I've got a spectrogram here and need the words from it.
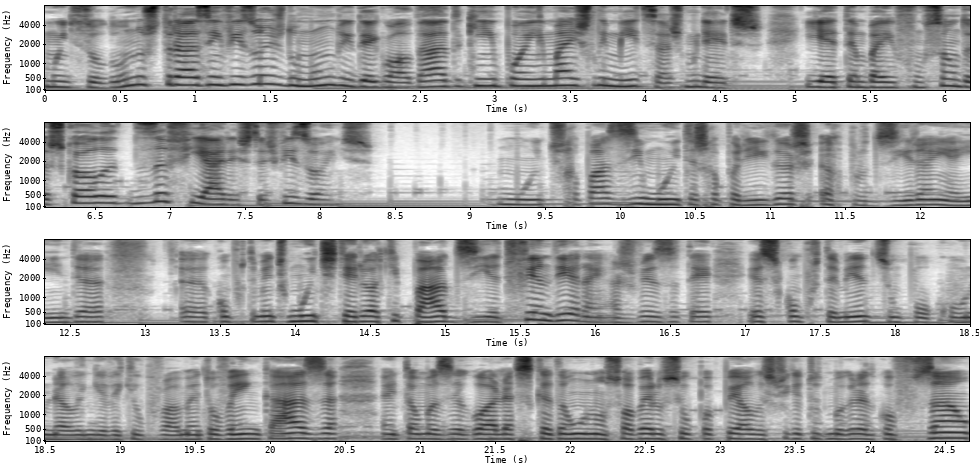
Muitos alunos trazem visões do mundo e da igualdade que impõem mais limites às mulheres, e é também função da escola desafiar estas visões. Muitos rapazes e muitas raparigas a reproduzirem ainda uh, comportamentos muito estereotipados e a defenderem, às vezes, até esses comportamentos, um pouco na linha daquilo que provavelmente ouvem em casa. Então, mas agora, se cada um não souber o seu papel, isto fica tudo uma grande confusão,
